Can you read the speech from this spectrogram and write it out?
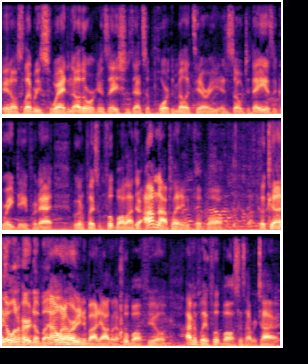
you know, Celebrity Sweat and other organizations that support the military. And so today is a great day for that. We're going to play some football out there. I'm not playing any football because You don't want to hurt nobody. I don't want to hurt anybody out on the football field. I haven't played football since I retired.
